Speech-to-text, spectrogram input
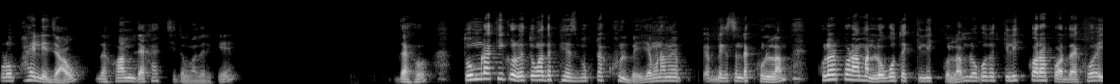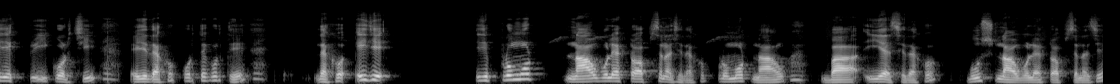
প্রোফাইলে যাও। দেখো, আমি দেখাচ্ছি তোমাদেরকে। দেখো, তোমরা কি করবে, তোমাদের ফেসবুকটা খুলবে। যেমন আমি অ্যাপ্লিকেশনটা খুললাম, খোলার পর আমার লোগোতে ক্লিক করলাম। লোগোতে ক্লিক করার পর দেখো, এই যে একটু ই করছি, এই যে দেখো, করতে করতে দেখো, এই যে এই যে প্রমোট নাও বলে একটা অপশান আছে, দেখো প্রমোট নাও বা ই আছে, দেখো বুস্ট নাও বলে একটা অপশান আছে।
